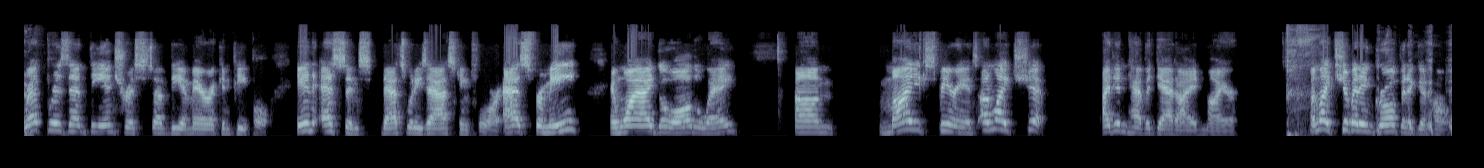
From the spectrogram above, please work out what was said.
Represent the interests of the American people. In essence, that's what he's asking for. As for me and why I go all the way, um, my experience, unlike Chip, I didn't have a dad I admire. Unlike Chip, I didn't grow up in a good home.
